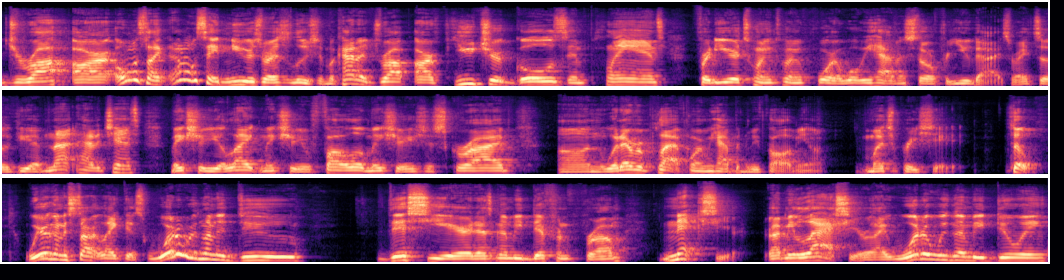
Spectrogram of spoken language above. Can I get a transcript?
drop our almost like I don't say New Year's resolution, but kind of drop our future goals and plans for the year 2024 and what we have in store for you guys, right? So if you have not had a chance, make sure you like, make sure you follow, make sure you subscribe on whatever platform you happen to be following me on. Much appreciated. So we're going to start like this. What are we going to do this year that's going to be different from next year? I mean, last year. Like, what are we going to be doing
